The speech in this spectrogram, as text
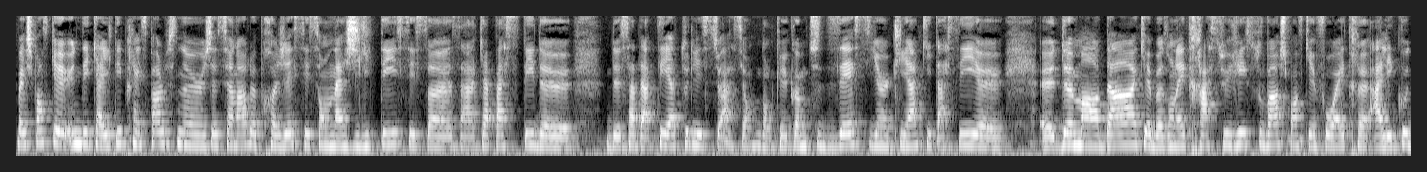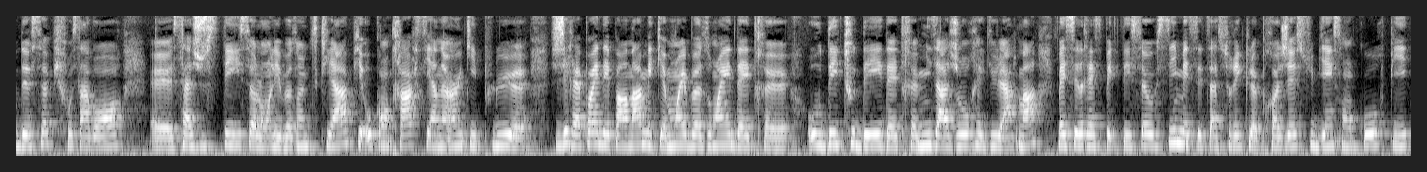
Ben je pense qu'une des qualités principales d'un gestionnaire de projet c'est son agilité c'est sa, sa, capacité de de s'adapter à toutes les situations donc comme tu disais s'il y a un client qui est assez euh, demandant, qui a besoin d'être rassuré. Souvent, je pense qu'il faut être à l'écoute de ça, puis il faut savoir euh, s'ajuster selon les besoins du client. Puis au contraire, s'il y en a un qui est plus, euh, je dirais pas indépendant, mais qui a moins besoin d'être au day-to-day, d'être mis à jour régulièrement, ben c'est de respecter ça aussi, mais c'est de s'assurer que le projet suit bien son cours. Puis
